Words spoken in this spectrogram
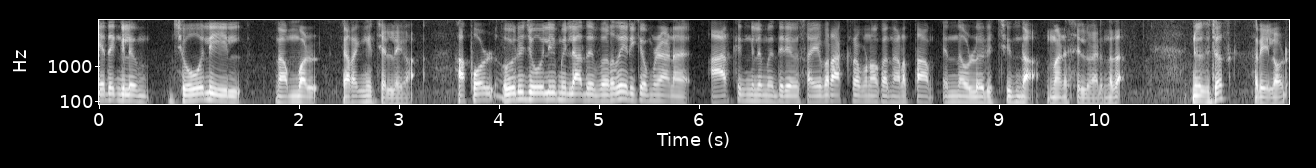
ഏതെങ്കിലും ജോലിയിൽ നമ്മൾ ഇറങ്ങിച്ചെല്ലുക. അപ്പോൾ ഒരു ജോലിയുമില്ലാതെ വെറുതെ ഇരിക്കുമ്പോഴാണ് ആർക്കെങ്കിലും എതിരെ സൈബർ ആക്രമണമൊക്കെ നടത്താം എന്നുള്ളൊരു ചിന്ത മനസ്സിൽ വരുന്നത്. News desk reload.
